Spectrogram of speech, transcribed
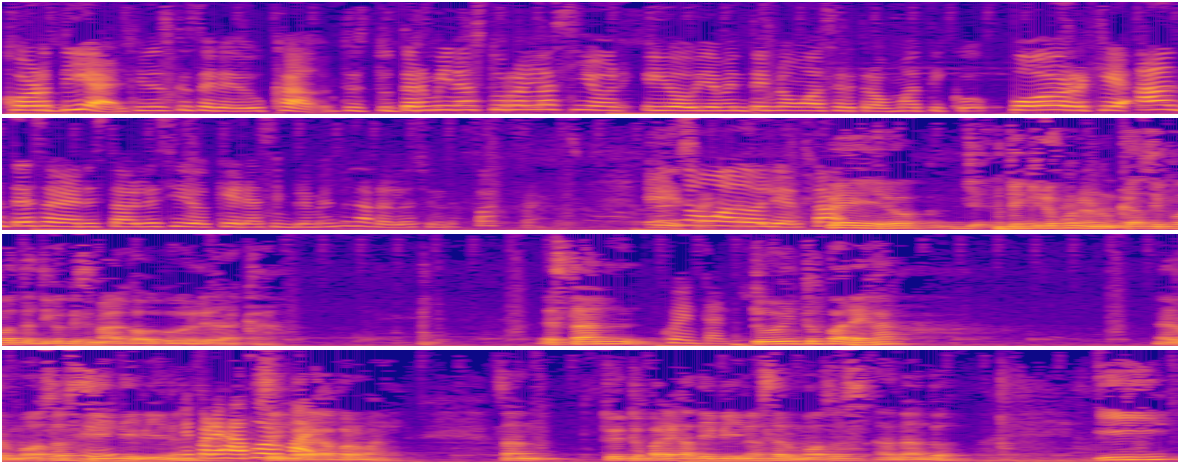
cordial, tienes que ser educado. Entonces tú terminas tu relación y obviamente no va a ser traumático porque antes habían establecido que era simplemente una relación de fuck friends. Entonces no va a doler tanto. Pero yo, yo quiero poner un caso hipotético que se me acaba de ocurrir acá. Están Cuéntanos. tú y tu pareja, hermosos, sí, Ok. divinos. Mi pareja formal. Sí, pareja formal. Están tú y tu pareja divinos, hermosos, andando. Y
